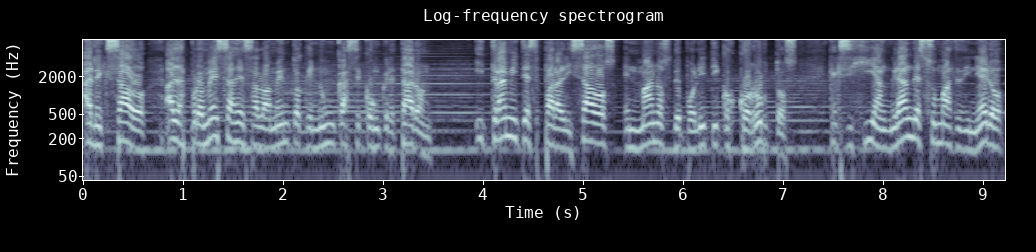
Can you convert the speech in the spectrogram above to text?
anexado a las promesas de salvamento que nunca se concretaron y trámites paralizados en manos de políticos corruptos que exigían grandes sumas de dinero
